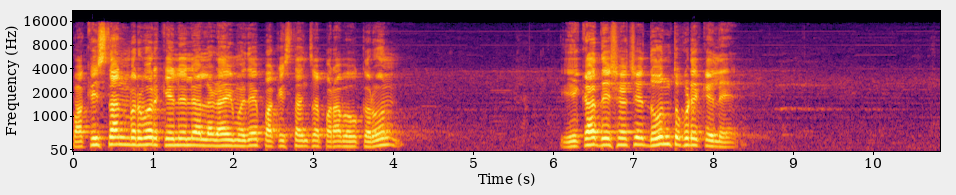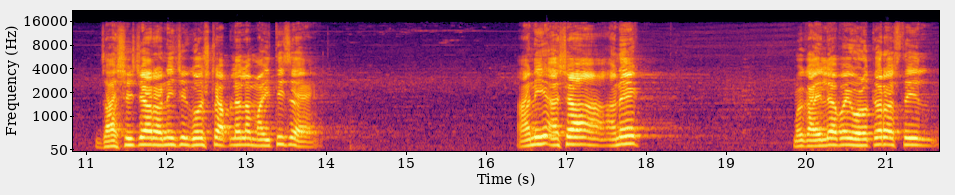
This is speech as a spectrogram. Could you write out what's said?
पाकिस्तान बरोबर केलेल्या लढाईमध्ये पाकिस्तानचा पराभव करून एका देशाचे दोन तुकडे केले. झाशीच्या राणीची गोष्ट आपल्याला माहितीच आहे. आणि अशा अनेक मग अहिल्याबाई होळकर असतील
